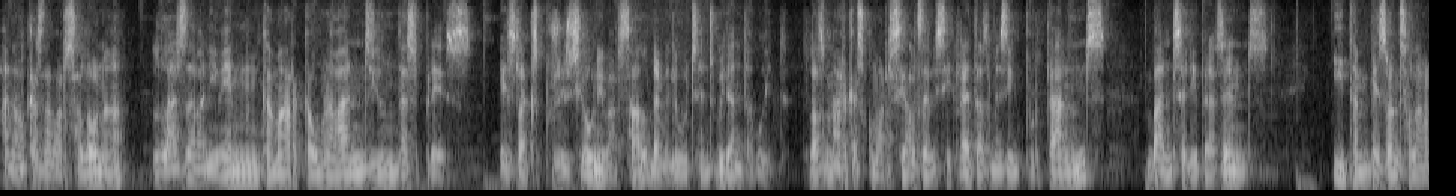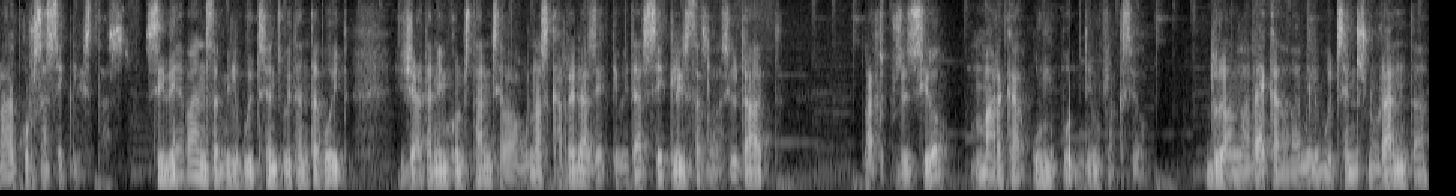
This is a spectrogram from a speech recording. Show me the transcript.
En el cas de Barcelona, l'esdeveniment que marca un abans i un després és l'exposició universal de 1888. Les marques comercials de bicicletes més importants van ser-hi presents i també es van celebrar curses ciclistes. Si bé abans de 1888 ja tenim constància d'algunes carreres i activitats ciclistes a la ciutat, l'exposició marca un punt d'inflexió. Durant la dècada de 1890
